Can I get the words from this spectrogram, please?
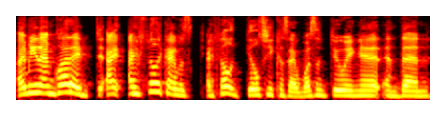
I mean, I'm glad I. I feel like I was. I felt guilty because I wasn't doing it, and then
